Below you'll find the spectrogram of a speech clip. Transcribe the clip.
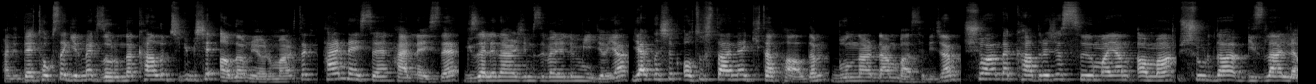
Hani detoksa girmek zorunda kaldım çünkü bir şey alamıyorum artık. Her neyse, her neyse. Güzel enerjimizi verelim videoya. Yaklaşık 30 tane kitap aldım. Bunlardan bahsedeceğim. Şu anda kadraja sığmayan ama şurada bizlerle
